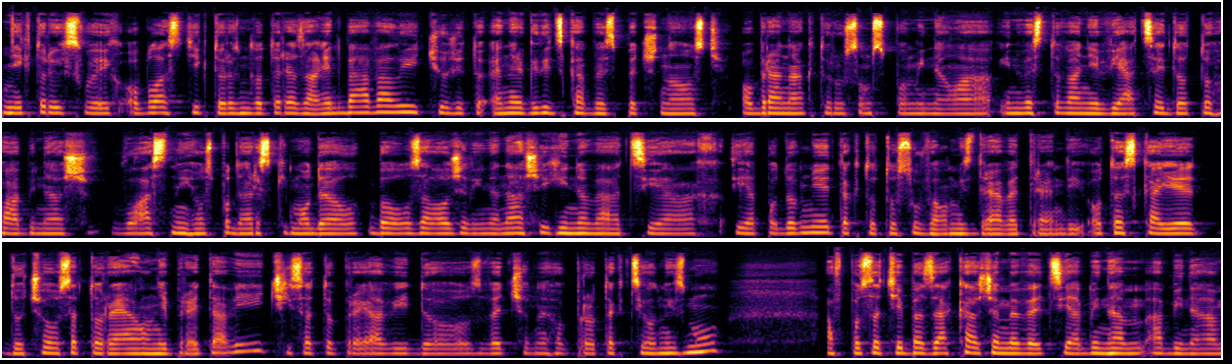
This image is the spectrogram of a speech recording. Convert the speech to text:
niektorých svojich oblastí, ktoré sme doteraz zanedbávali, či už je to energetická bezpečnosť, obrana, ktorú som spomínala, investovanie viacej do toho, aby náš vlastný hospodársky model bol založený na našich inováciách a podobne, tak toto sú veľmi zdravé trendy. Otázka je, do čoho sa to reálne pretaví, či sa to prejaví do zväčšeného protekcionizmu, a v podstate iba zakážeme veci, aby nám, aby nám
